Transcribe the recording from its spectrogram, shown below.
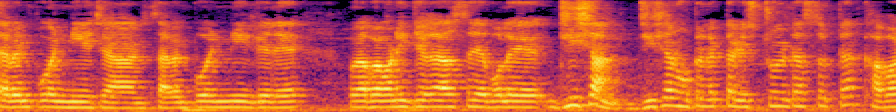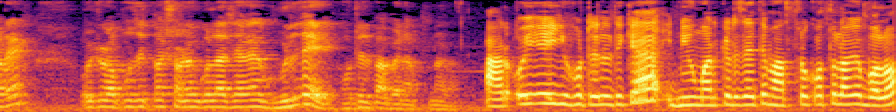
সেভেন পয়েন্ট নিয়ে যান। সেভেন পয়েন্ট নিয়ে গেলে আবার অনেক জায়গা আছে বলে জিশান। জিশান হোটেল একটা রেস্টুরেন্ট আছে একটা খাবারের। ওইটার অপোজিট পাশে অনেকগুলো জায়গায় ঘুরলে হোটেল পাবেন আপনারা। আর ওই এই হোটেল থেকে নিউ মার্কেটে যাইতে মাত্র কত লাগে বলো?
